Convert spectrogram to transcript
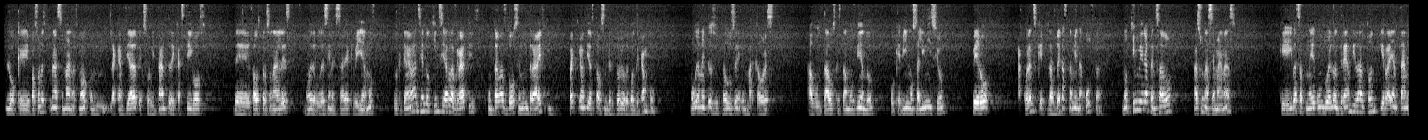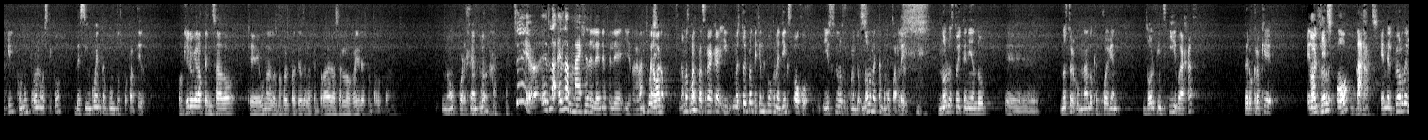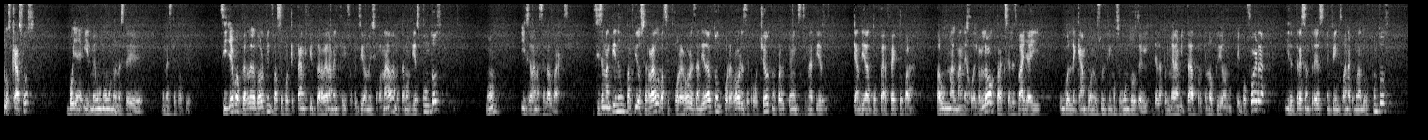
Lo que pasó en las primeras semanas, ¿no? Con la cantidad exorbitante de castigos, de fouls personales, ¿no? De rudeza innecesaria que veíamos. Pues que terminaban siendo 15 yardas gratis, juntabas dos en un drive y prácticamente ya estabas en territorio de gol de campo. Obviamente eso se traduce en marcadores abultados que estamos viendo o que vimos al inicio, pero acuérdense que Las Vegas también ajusta, ¿no? ¿Quién hubiera pensado hace unas semanas que ibas a tener un duelo entre Andy Dalton y Ryan Tannehill con un pronóstico de 50 puntos por partido? ¿O quién hubiera pensado que uno de los mejores partidos de la temporada iba a ser los Raiders contra los Browns? ¿No? Por ejemplo. Sí, es la, es la magia de la NFL irrelevante. Pues, pero bueno, Nada más para pasar acá, y me estoy protegiendo un poco con el Jinx, ojo, y eso no lo recomiendo, no lo metan como parlay, no lo estoy teniendo, eh, no estoy recomendando que jueguen Dolphins y bajas, pero creo que en el Dolphins peor- o bajas. En el peor de los casos, voy a irme 1-1 en este, en este partido. Si llego a perder Dolphins, va a ser porque Tannehill verdaderamente hizo ofensiva, no hicieron nada, anotaron 10 puntos, ¿no? Y se van a hacer las bajas. Si se mantiene un partido cerrado, va a ser por errores de Andy Dalton, por errores de coacheo, que me parece que también Cincinnati es candidato perfecto para, para un mal manejo del reloj, para que se les vaya ahí un gol de campo en los últimos segundos del- de la primera mitad porque no pidieron tiempo fuera, y de 3 en 3, en fin, se van acumulando los puntos.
